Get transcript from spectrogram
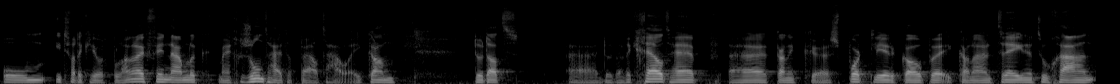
om iets wat ik heel erg belangrijk vind, namelijk mijn gezondheid op peil te houden. Ik kan, doordat, uh, doordat ik geld heb, uh, kan ik uh, sportkleren kopen, ik kan naar een trainer toe gaan.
